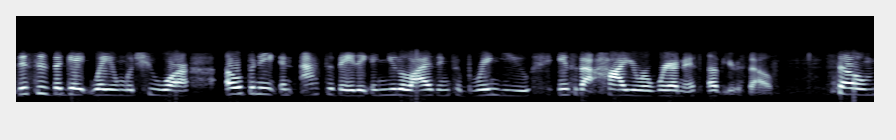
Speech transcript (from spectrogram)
This is the gateway in which you are opening and activating and utilizing to bring you into that higher awareness of yourself. So,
